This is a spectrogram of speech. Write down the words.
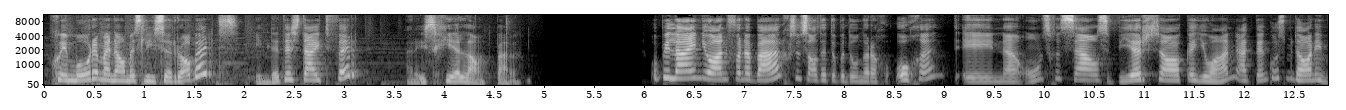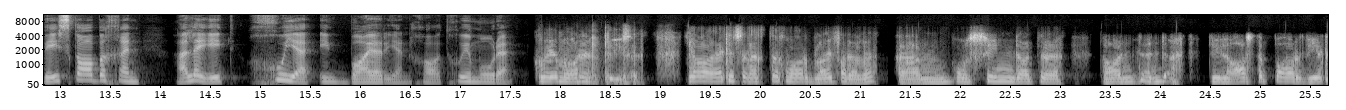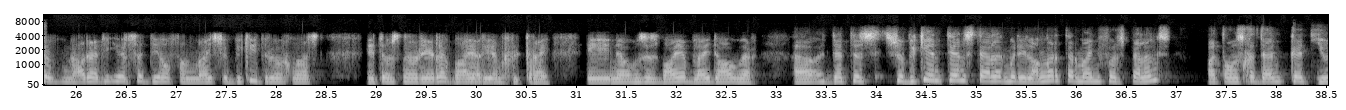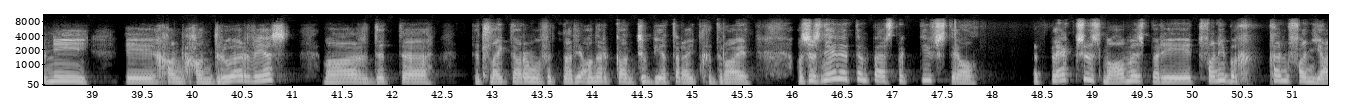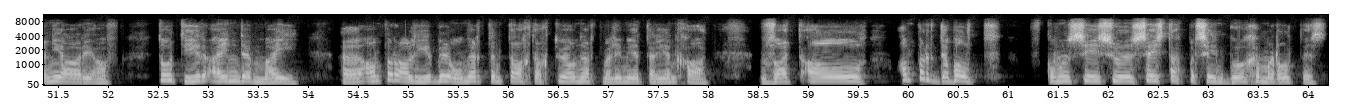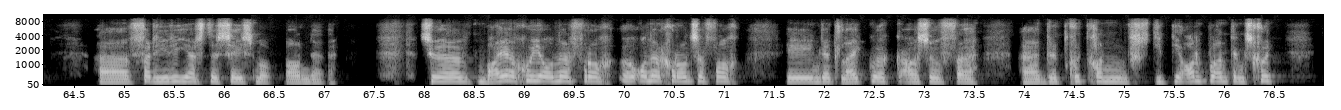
Goeiemôre, my naam is Lise Roberts en dit is tyd vir RSG Landbou. Op die lyn Johan van der Berg soos altyd op 'n donderdagoggend en uh, ons gesels weer sake Johan. Ek dink ons moet daar in die Weskaap begin. Hulle het goeie en baie reën gehad. Goeiemôre. Goeiemôre Lise. Ja, ek is regtig waar bly vir hulle. Ehm um, ons sien dat uh, daar in, in die laaste paar weke nadat die eerste deel van Mei so bietjie droog was, het ons nou redelik baie reën gekry en uh, ons is baie bly daaroor. Uh dit is so bietjie in teenstelling met die langer termyn voorspellings wat ons gedink het Junie eh, gaan gaan droër wees, maar dit uh dit lyk daarom of dit na die ander kant toe beter uitgedraai het. As ons net dit in perspektief stel, 'n plek soos Mamasbury het van die begin van Januarie af tot hier einde Mei uh amper al hier by 180 200 mm reën gehad wat al amper dubbel kom ons sê so 60% bo gemiddeld is uh vir hierdie eerste 6 maande. So baie goeie ondervrog uh, ondergrondse vog en dit lyk ook asof uh, uh dit goed gaan die, die aanplantings goed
